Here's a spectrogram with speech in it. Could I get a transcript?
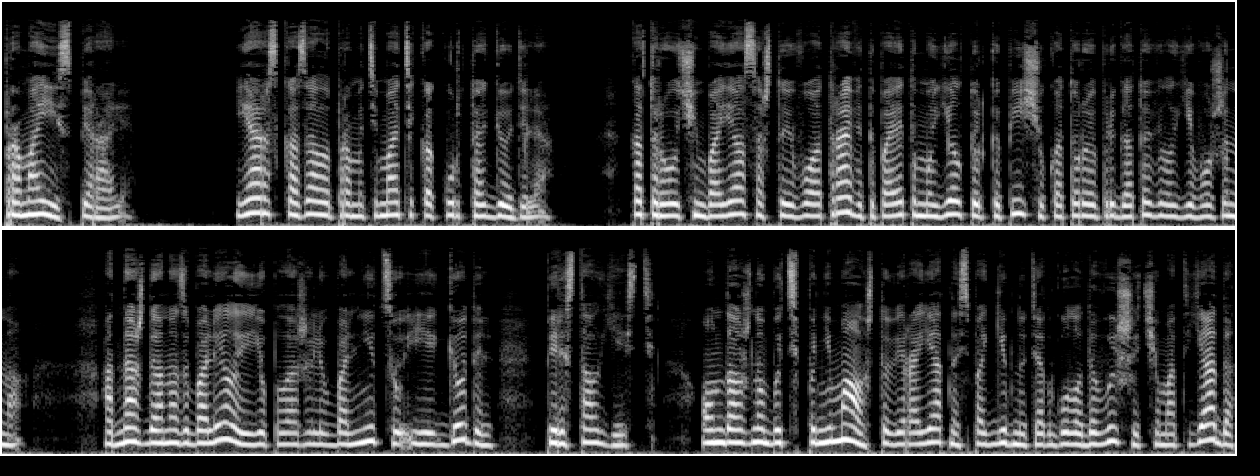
про мои спирали. Я рассказала про математика Курта Гёделя, который очень боялся, что его отравят, и поэтому ел только пищу, которую приготовила его жена — Однажды она заболела, ее положили в больницу, и Гёдель перестал есть. Он, должно быть, понимал, что вероятность погибнуть от голода выше, чем от яда,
